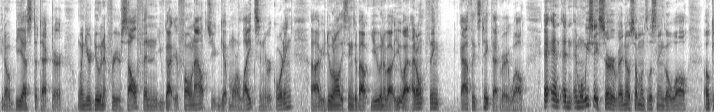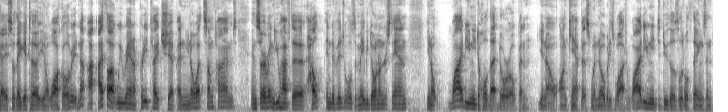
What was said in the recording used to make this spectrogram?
you know, BS detector when you're doing it for yourself and you've got your phone out so you can get more likes and you're recording. Uh, you're doing all these things about you and about you. I, I don't think athletes take that very well. And, and and when we say serve, I know someone's listening and go, well, okay, so they get to you know walk all over you. No, I, I thought we ran a pretty tight ship, and you know what? Sometimes in serving, you have to help individuals that maybe don't understand. You know, why do you need to hold that door open? You know, on campus when nobody's watching. Why do you need to do those little things? And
